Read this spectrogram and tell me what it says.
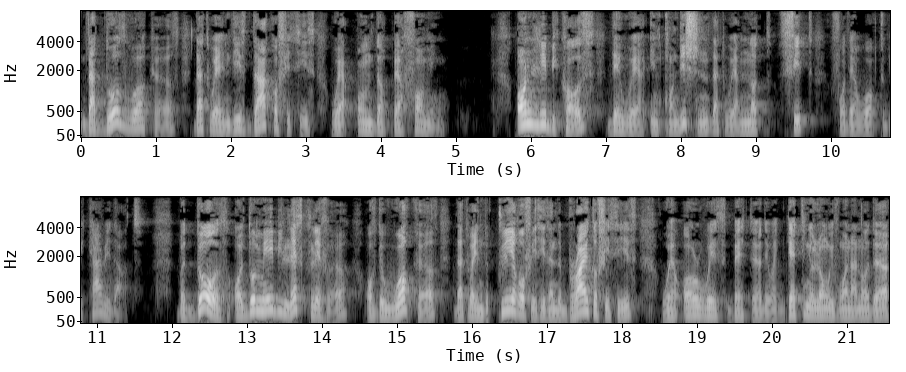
that those workers that were in these dark offices were underperforming. Only because they were in conditions that were not fit for their work to be carried out. But those, although maybe less clever, of the workers that were in the clear offices and the bright offices were always better. They were getting along with one another.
